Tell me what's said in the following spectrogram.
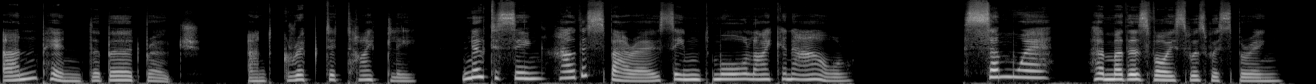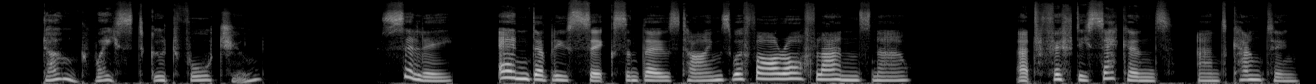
unpinned the bird brooch and gripped it tightly, noticing how the sparrow seemed more like an owl. Somewhere her mother's voice was whispering, Don't waste good fortune. Silly. NW6 and those times were far off lands now. At fifty seconds, and counting,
